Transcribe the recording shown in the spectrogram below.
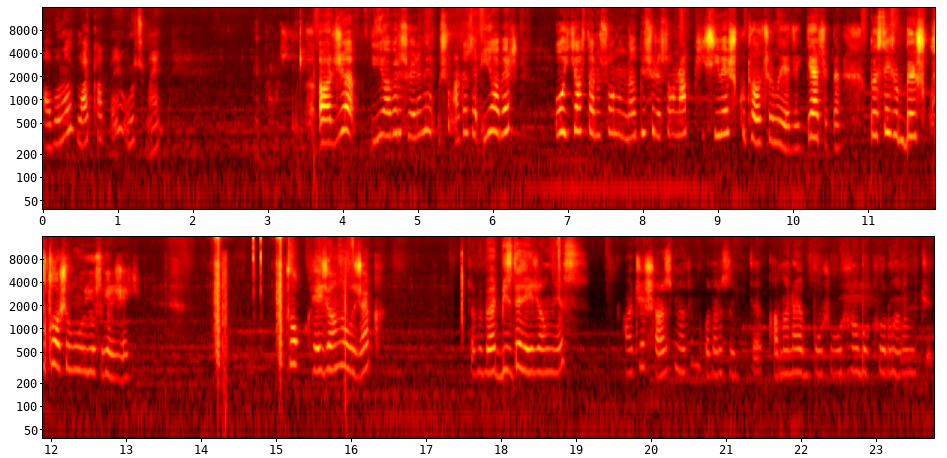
abone olup like atmayı unutmayın. Ayrıca iyi haberi söylemeyi unutmuşum. Arkadaşlar iyi haber o iki haftanın sonunda bir süre sonra PC 5 kutu açılımı gelecek. Gerçekten PlayStation 5 kutu açılımı videosu gelecek. Çok heyecanlı olacak. Tabii ben, biz de heyecanlıyız. Ayrıca şarjım zaten bu kadar hızlı bitti. Kameraya boş boşuna bakıyorum hemen bitiyor.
